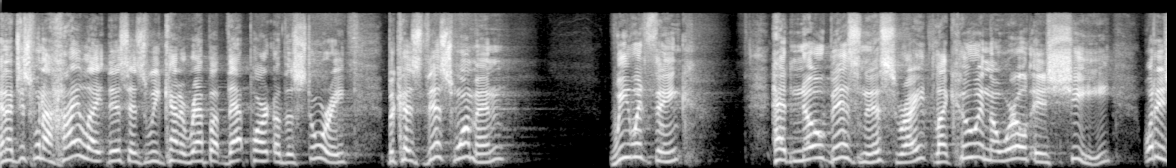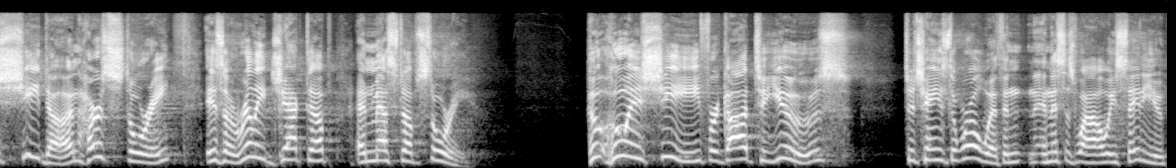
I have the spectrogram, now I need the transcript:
And I just want to highlight this as we kind of wrap up that part of the story because this woman, we would think, had no business, right? Like, who in the world is she? What has she done? Her story is a really jacked up and messed up story. Who, who is she for God to use to change the world with? And, and this is why I always say to you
